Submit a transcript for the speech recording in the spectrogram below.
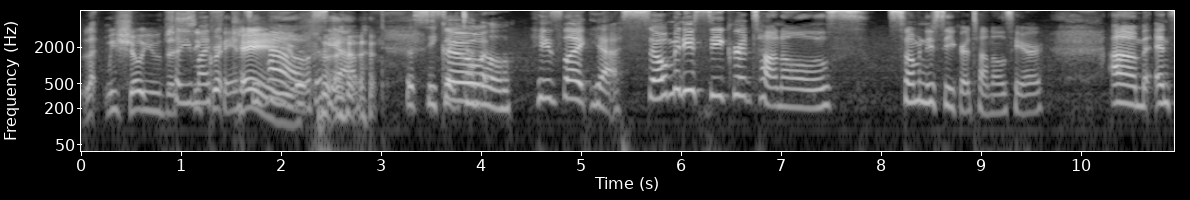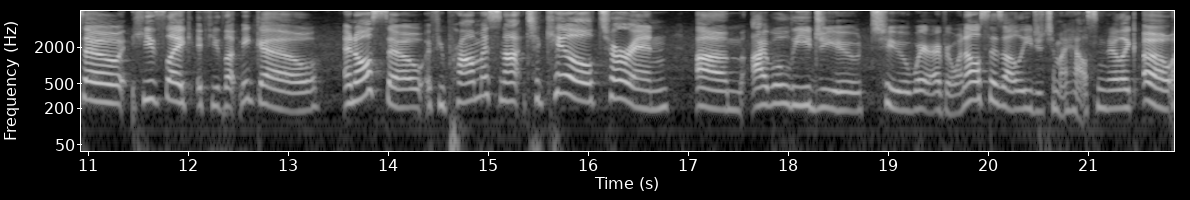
let me show you the Show you my secret fancy cave. house. Yeah. The secret So- tunnel. He's like, yeah, so many secret tunnels. So many secret tunnels here. Um, and so he's like, if you let me go, and also if you promise not to kill Turin, um, I will lead you to where everyone else is. I'll lead you to my house. And they're like, oh,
